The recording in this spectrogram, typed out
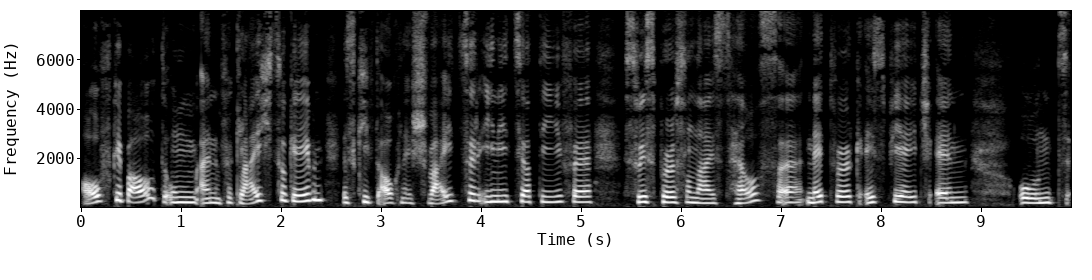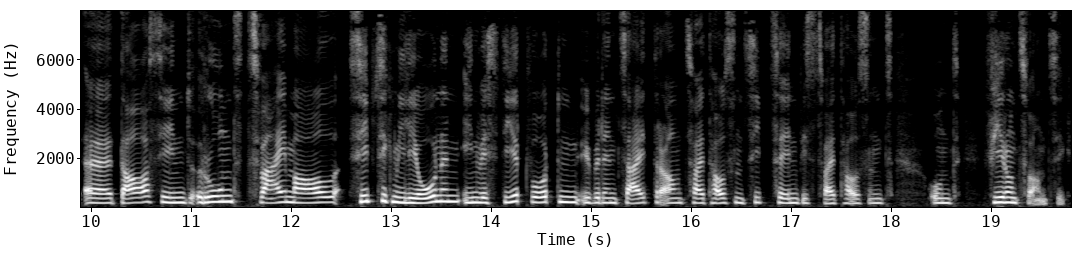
aufgebaut, um einen Vergleich zu geben. Es gibt auch eine Schweizer Initiative, Swiss Personalized Health äh, Network, SPHN. Und äh, da sind rund zweimal 70 Millionen investiert worden über den Zeitraum 2017 bis 2024.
